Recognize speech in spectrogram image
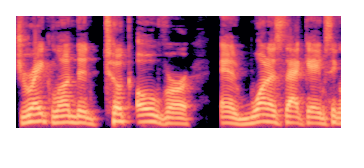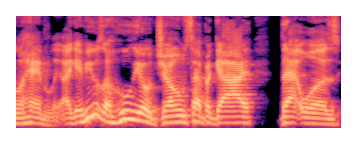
Drake London took over and won us that game single handedly." Like if he was a Julio Jones type of guy that was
